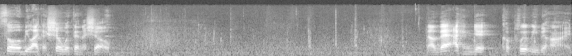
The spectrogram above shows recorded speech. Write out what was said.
So it'll be like a show within a show. Now that I can get completely behind.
